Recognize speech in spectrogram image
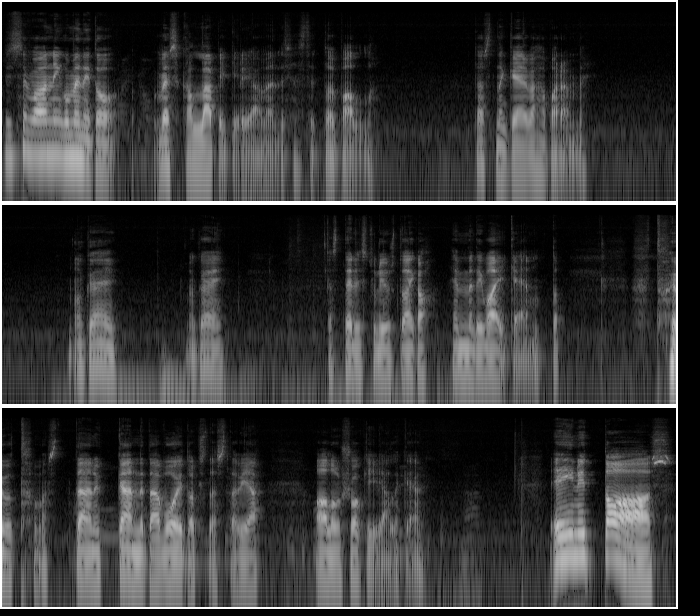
Siis se vaan niinku meni tuo veskan läpi kirjaimellisesti toi pallo. Tästä näkee vähän paremmin. Okei. Okay. Okei. Okay. Tästä pelistä tuli just aika hemmeti vaikea, mutta toivottavasti tää nyt käännetään voitoksi tästä vielä alun shokin jälkeen. Ei nyt taas!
